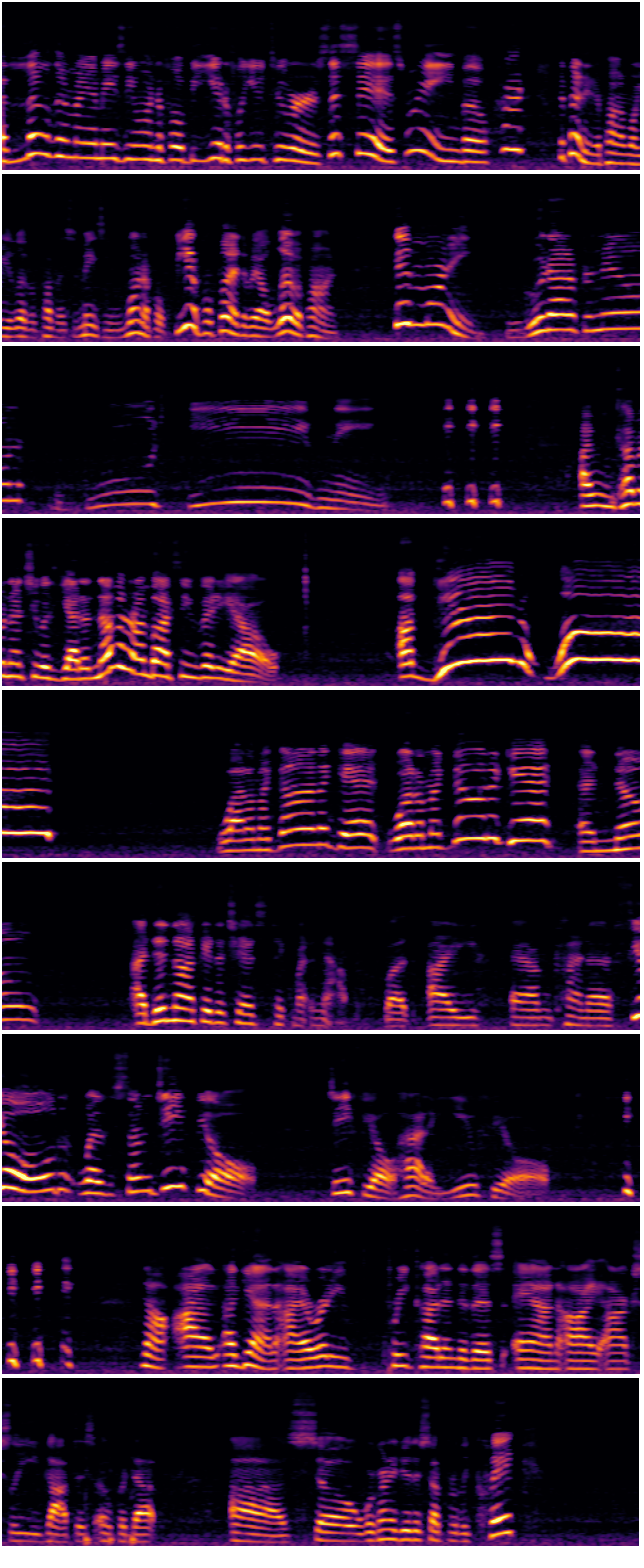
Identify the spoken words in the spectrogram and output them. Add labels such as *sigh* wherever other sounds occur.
Hello there, my amazing, wonderful, beautiful YouTubers. This is Rainbow Heart, depending upon where you live upon this amazing, wonderful, beautiful planet that we all live upon. Good morning, good afternoon, good evening. *laughs* I'm coming at you with yet another unboxing video. Again? What? What am I gonna get? What am I gonna get? And no, I did not get a chance to take my nap but I am kind of fueled with some G Fuel. G Fuel, how do you fuel? *laughs* now, I again, I already pre-cut into this, and I actually got this opened up. Uh, so we're going to do this up really quick.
